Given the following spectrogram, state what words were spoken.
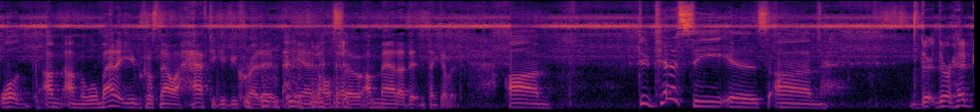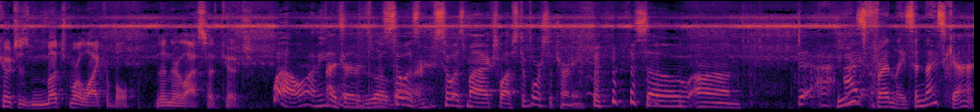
Well, I'm, I'm a little mad at you because now I have to give you credit, and also I'm mad I didn't think of it. Um, dude, Tennessee is um, Their, their head coach is much more likable than their last head coach. Well, I mean, That's a low so bar. is so is my ex-wife's divorce attorney. so, um, th- I- He is I- friendly. He's a nice guy.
